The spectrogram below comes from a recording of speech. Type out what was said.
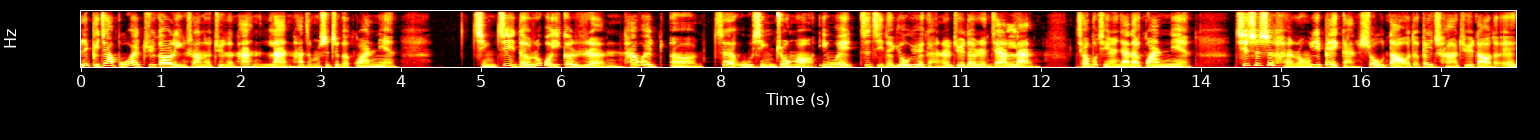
你比较不会居高临上的觉得他很烂，他怎么是这个观念？请记得，如果一个人他会呃在无形中哦，因为自己的优越感而觉得人家烂，瞧不起人家的观念，其实是很容易被感受到的，被察觉到的，而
